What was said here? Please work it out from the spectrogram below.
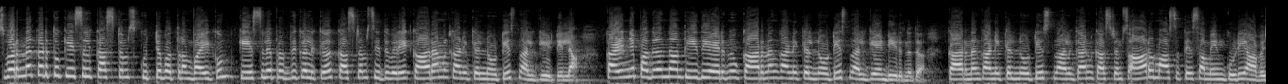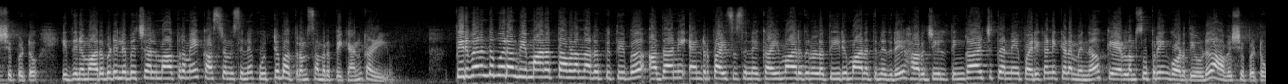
സ്വർണക്കടത്തു കേസിൽ കസ്റ്റംസ് കുറ്റപത്രം വൈകും. കേസിലെ പ്രതികൾക്ക് കസ്റ്റംസ് ഇതുവരെ കാരണം കാണിക്കൽ നോട്ടീസ് നൽകിയിട്ടില്ല. കഴിഞ്ഞ പതിനൊന്നാം തീയതിയായിരുന്നു കാരണം കാണിക്കൽ നോട്ടീസ് നൽകേണ്ടിയിരുന്നത്. കാരണം കാണിക്കൽ നോട്ടീസ് നൽകാൻ കസ്റ്റംസ് ആറു മാസത്തെ സമയം കൂടി ആവശ്യപ്പെട്ടു. ഇതിന് മറുപടി ലഭിച്ചാൽ മാത്രമേ കസ്റ്റംസിന് കുറ്റപത്രം സമർപ്പിക്കാൻ കഴിയൂ. തിരുവനന്തപുരം വിമാനത്താവള നടത്തിപ്പ് അദാനി എന്റർപ്രൈസസിന് കൈമാറുന്നതിനുള്ള തീരുമാനത്തിനെതിരെ ഹർജിയിൽ തിങ്കളാഴ്ച തന്നെ പരിഗണിക്കണമെന്ന് കേരളം സുപ്രീം കോടതിയോട് ആവശ്യപ്പെട്ടു.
